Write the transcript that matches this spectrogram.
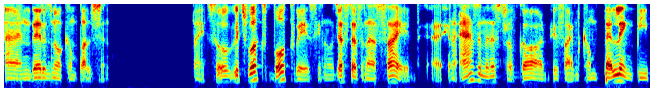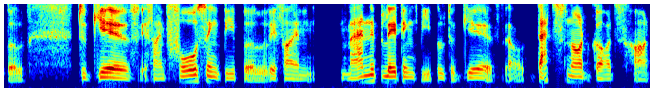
and there is no compulsion right so which works both ways you know just as an aside uh, you know, as a minister of god if i'm compelling people to give if i'm forcing people if i'm manipulating people to give well, that's not god's heart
